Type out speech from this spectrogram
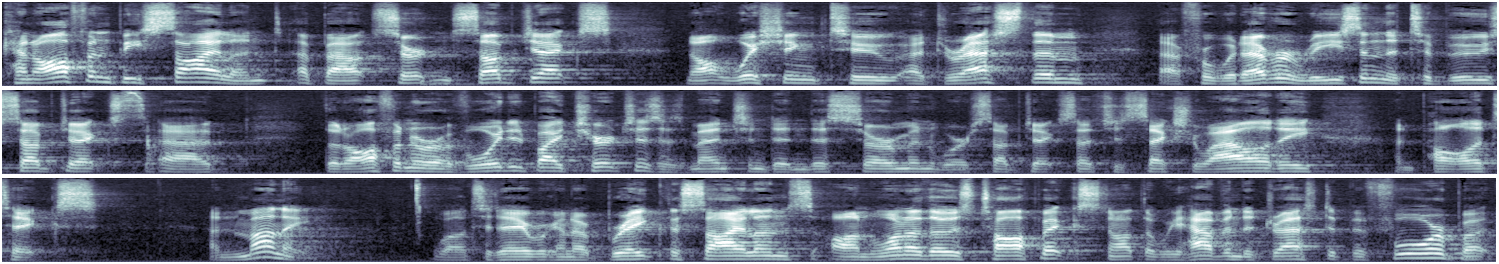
can often be silent about certain subjects not wishing to address them uh, for whatever reason, the taboo subjects uh, that often are avoided by churches, as mentioned in this sermon, were subjects such as sexuality and politics and money. Well, today we're going to break the silence on one of those topics. Not that we haven't addressed it before, but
